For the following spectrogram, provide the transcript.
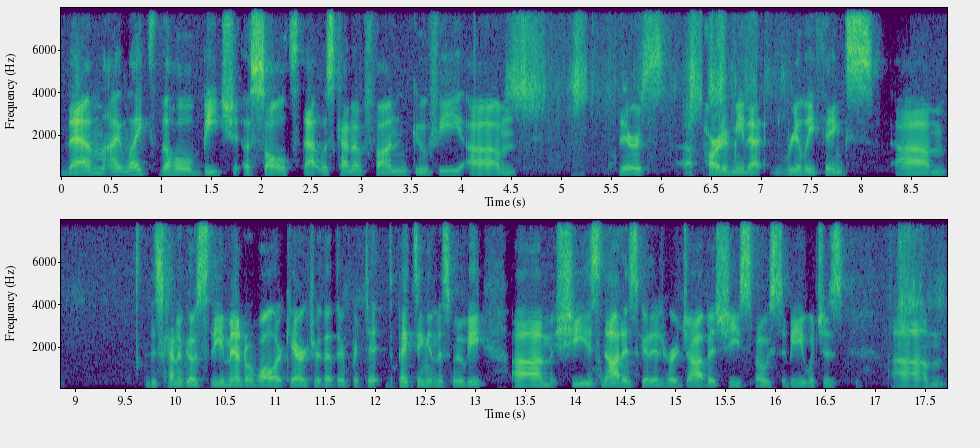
them. I liked the whole beach assault. That was kind of fun goofy. Um there's a part of me that really thinks um this kind of goes to the Amanda Waller character that they're depicting in this movie. Um, she's not as good at her job as she's supposed to be, which is, um,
